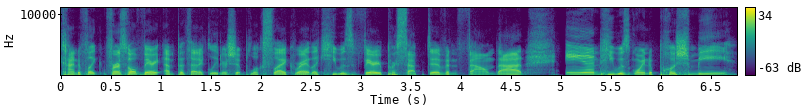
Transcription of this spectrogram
kind of like first of all very empathetic leadership looks like right like he was very perceptive and found that and he was going to push me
